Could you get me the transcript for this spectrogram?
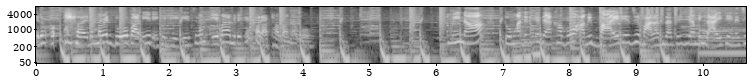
এরকম এরকমভাবে ডো বানিয়ে রেখে দিয়ে গিয়েছিলাম। এবার আমি এটাকে পরাঠা বানাবো। আমি না তোমাদেরকে দেখাবো, আমি বাইরে যে বারান্দাতে যে আমি লাইট এনেছি,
